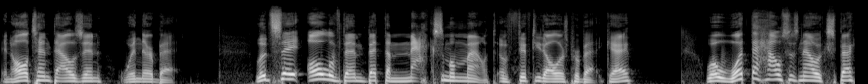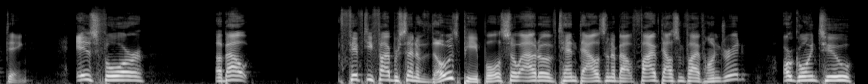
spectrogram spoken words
And all 10,000 win their bet. Let's say all of them bet the maximum amount of $50 per bet, okay? Well, what the house is now expecting is for about 55% of those people, so out of 10,000, about 5,500 are going to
